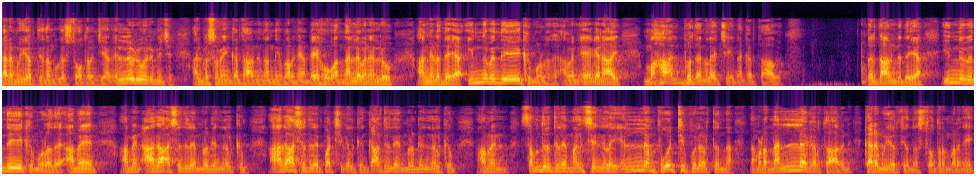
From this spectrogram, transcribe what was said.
കരം ഉയർത്തി നമുക്ക് സ്തോത്രം ചെയ്യാം. എല്ലാവരും ഒരുമിച്ച് അല്പസമയം കർത്താവിന് നന്ദി പറഞ്ഞാൽ ദേഹോവ നല്ലവനല്ലോ. അങ്ങയുടെ ദയ ഇന്നും എന്തേക്കുമുള്ളത് അവൻ ഏകനായി മഹാത്ഭുതങ്ങളെ ചെയ്യുന്ന കർത്താവ്. കർത്താവിന്റെ ദയ ഇന്നും എന്നേക്കുമുള്ളത്. അമേൻ അമേൻ ആകാശത്തിലെ മൃഗങ്ങൾക്കും ആകാശത്തിലെ പക്ഷികൾക്കും കാട്ടിലെ മൃഗങ്ങൾക്കും അമൻ സമുദ്രത്തിലെ മത്സ്യങ്ങളെ എല്ലാം പോറ്റി പുലർത്തുന്ന നമ്മുടെ നല്ല കർത്താവിന് കരമുയർത്തി ഒന്ന് സ്തോത്രം പറഞ്ഞേ.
